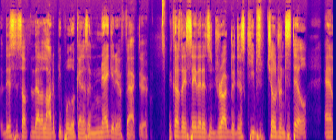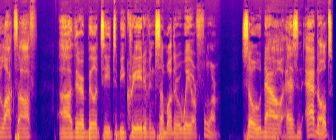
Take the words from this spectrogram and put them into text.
This is something that a lot of people look at as a negative factor because they say that it's a drug that just keeps children still and locks off uh, their ability to be creative in some other way or form. So now, as an adult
